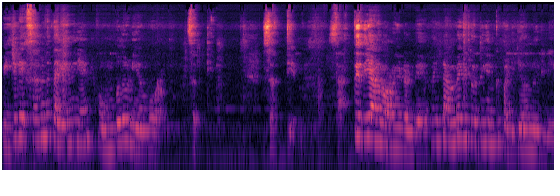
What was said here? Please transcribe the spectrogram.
പി ജിയുടെ എക്സാമിന്റെ തലേന്ന് ഞാൻ ഒമ്പത് മണിയാകുമ്പോൾ ഉറങ്ങും. സത്യം. സത്യം. സത്യത്തിൽ അങ്ങനെ ഉറങ്ങിയിട്ടുണ്ട് അപ്പം എന്റെ അമ്മയൊക്കെ ചോദിക്കും എനിക്ക് പഠിക്കാനൊന്നുമില്ലേ?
